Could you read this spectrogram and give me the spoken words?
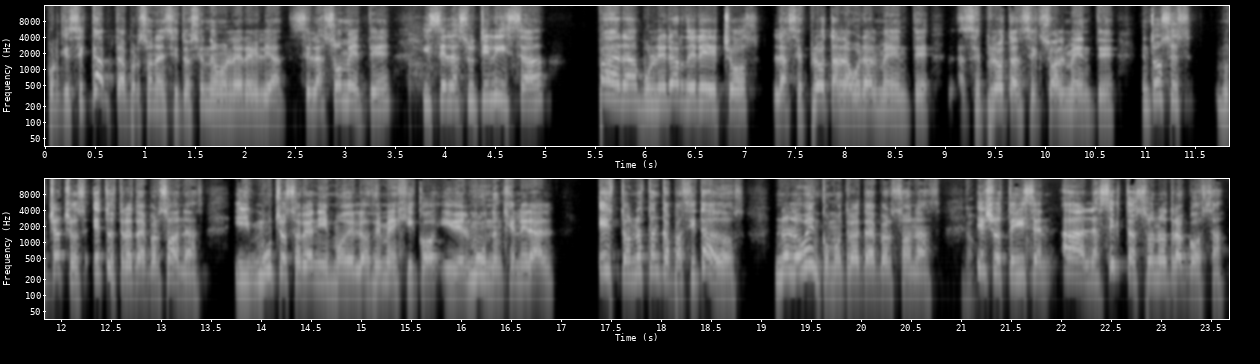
Porque se capta a personas en situación de vulnerabilidad, se las somete y se las utiliza para vulnerar derechos, las explotan laboralmente, las explotan sexualmente. Entonces, muchachos, esto es trata de personas. Y muchos organismos de los de México y del mundo en general, esto no están capacitados. No lo ven como trata de personas. No. Ellos te dicen, ah, las sectas son otra cosa.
